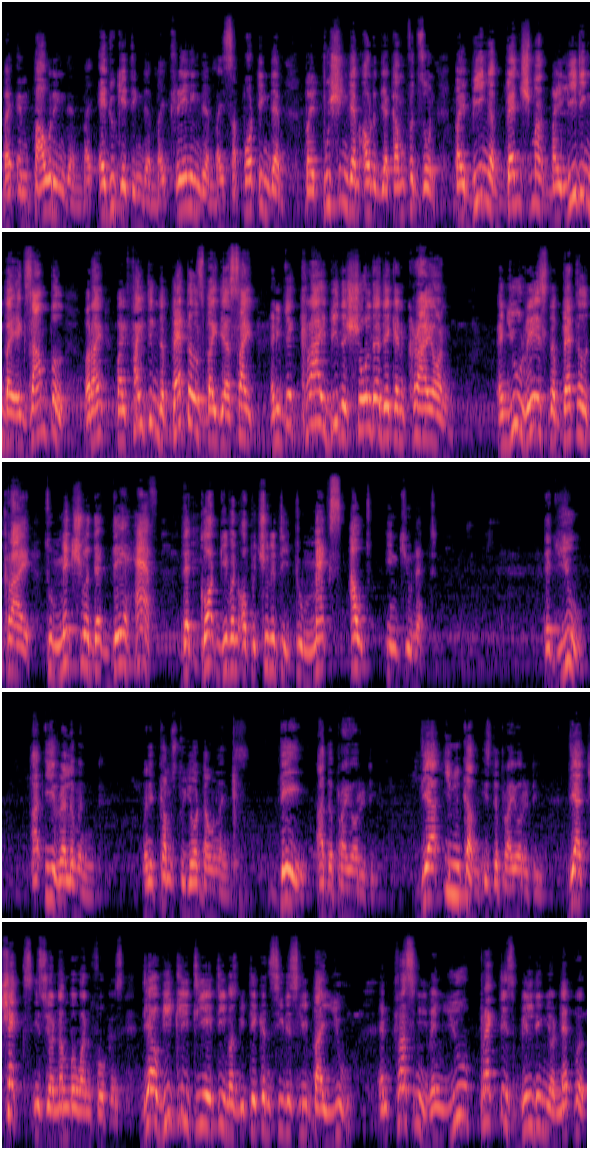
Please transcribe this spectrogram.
by empowering them, by educating them, by training them, by supporting them, by pushing them out of their comfort zone, by being a benchmark, by leading by example, all right, by fighting the battles by their side. And if they cry, be the shoulder they can cry on. And you raise the battle cry to make sure that they have that God given opportunity to max out in QNet that you are irrelevant when it comes to your downlines. They are the priority. Their income is the priority. Their checks is your number one focus. Their weekly TAT must be taken seriously by you. And trust me, when you practice building your network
